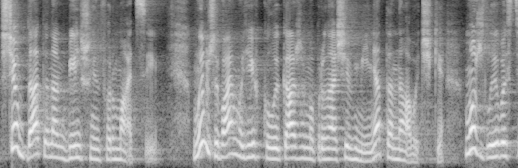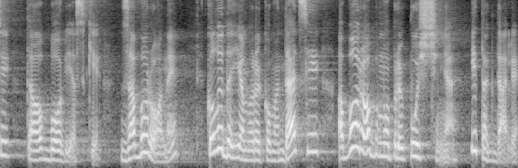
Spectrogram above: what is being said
щоб дати нам більше інформації. Ми вживаємо їх, коли кажемо про наші вміння та навички, можливості та обов'язки, заборони, коли даємо рекомендації або робимо припущення і так далі.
